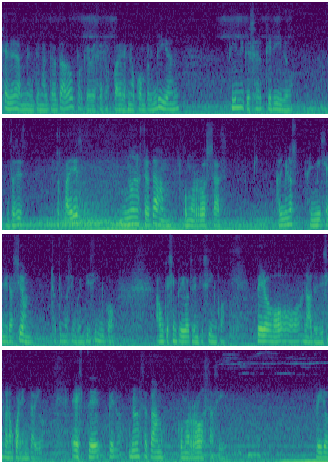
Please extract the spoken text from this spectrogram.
generalmente maltratado, porque a veces los padres no comprendían, tiene que ser querido. Entonces, los padres no nos trataban como rosas, al menos en mi generación. Yo tengo 55, aunque siempre digo 35, pero no, 35 no, 40 digo. Este, pero no nos tratábamos como rosas y pero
